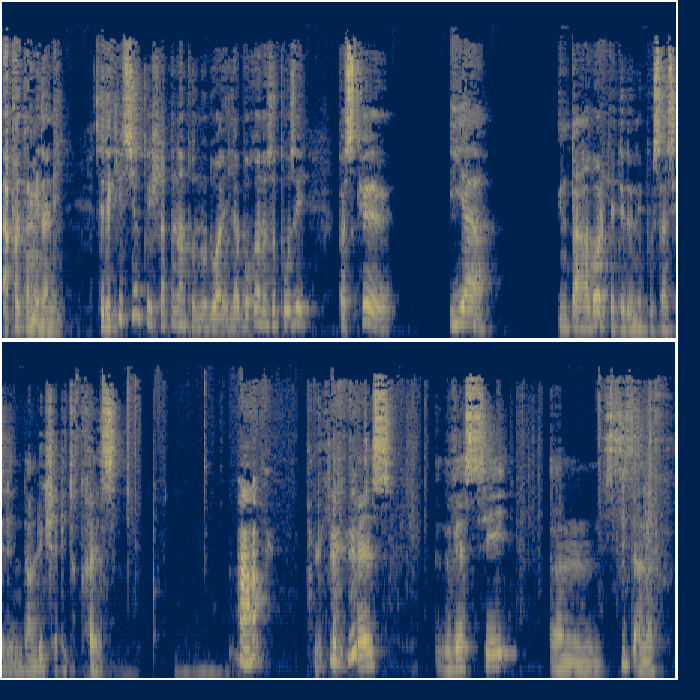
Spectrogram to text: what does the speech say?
Après combien d'années? C'est des questions que chacun d'entre nous doit élaborer, de se poser. Parce que il y a une parabole qui a été donnée pour ça, Céline, dans Luc chapitre 13. Ah. Luc chapitre 13, le verset euh, 6 à 9.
